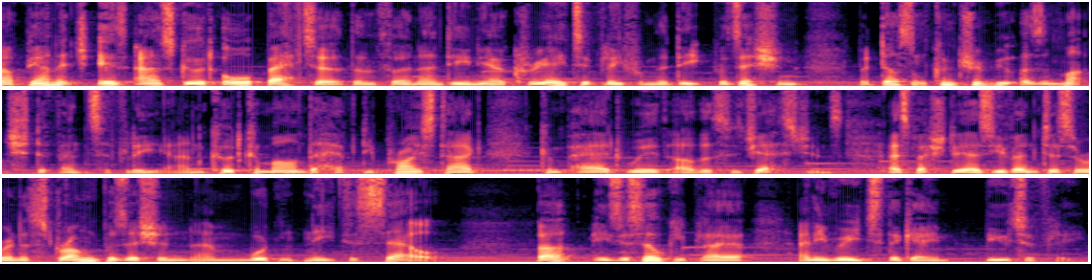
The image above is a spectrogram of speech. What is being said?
Now, Pjanic is as good or better than Fernandinho creatively from the deep position, but doesn't contribute as much defensively and could command a hefty price tag compared with other suggestions, especially as Juventus are in a strong position and wouldn't need to sell. But he's a silky player and he reads the game beautifully.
